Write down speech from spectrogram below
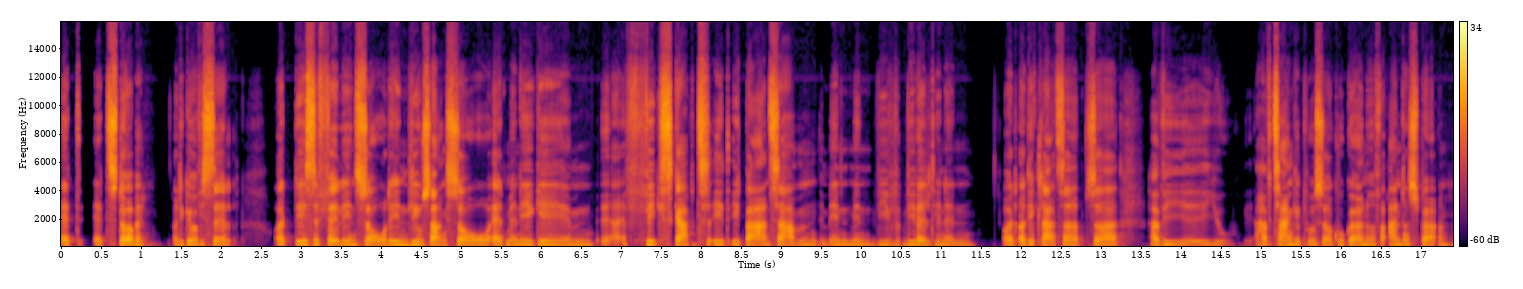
at, at stoppe, og det gjorde vi selv. Og det er selvfølgelig en sorg, det er en livslang sorg, at man ikke øh, fik skabt et, et barn sammen, men, men vi, vi valgte hinanden. Og, og det er klart, så, så har vi øh, jo haft tanke på så at kunne gøre noget for andres børn.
